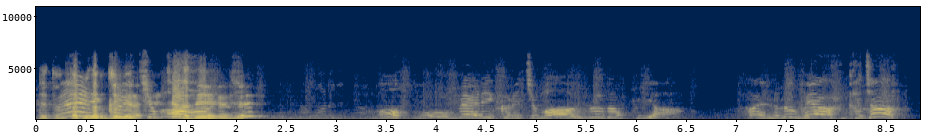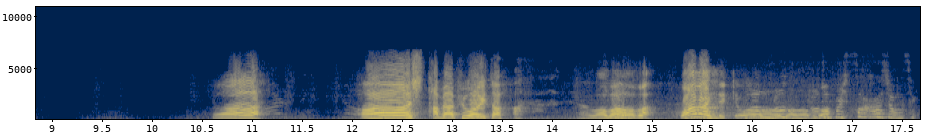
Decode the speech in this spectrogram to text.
이제 눈썹이 던지면 차로 내리는데? 어, 어, 메리 크리스마스, 루도프야. 하이, 루도프야, 가자. 아, 아, 씨, 담배 한 피고 가겠다. 야, 와봐, 와봐. 와봐, 이 새끼. 와봐, 그럼 와봐, 루, 와봐. 루도프 싸가지, 새끼.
